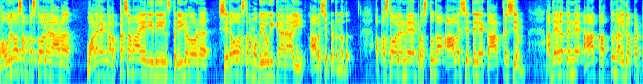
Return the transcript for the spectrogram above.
പൗലോസ് അപ്പസ്തോലനാണ് വളരെ കർക്കശമായ രീതിയിൽ സ്ത്രീകളോട് ശിരോവസ്ത്രം ഉപയോഗിക്കാനായി ആവശ്യപ്പെടുന്നത്. അപ്പസ്തോലന്റെ പ്രസ്തുത ആവശ്യത്തിലെ കാർക്കശ്യം അദ്ദേഹത്തിന്റെ ആ കത്ത് നൽകപ്പെട്ട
